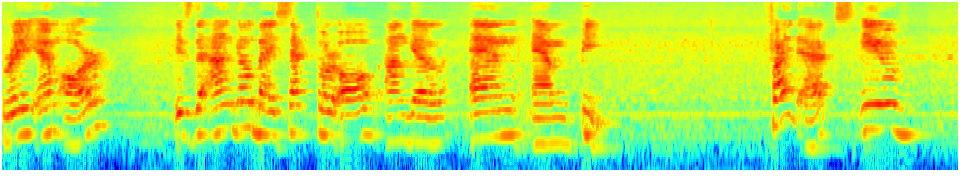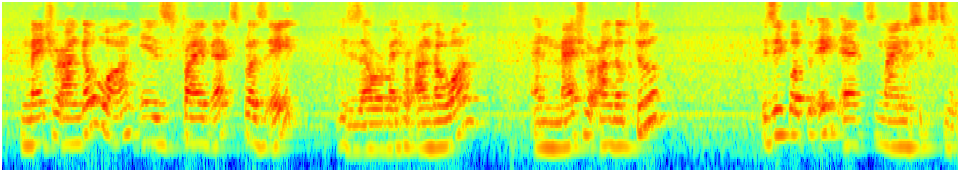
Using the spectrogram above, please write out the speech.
Ray MR is the angle bisector of angle NMP. Find x if measure angle 1 is 5x plus 8. This is our measure angle 1. And measure angle 2 is equal to 8x minus 16.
